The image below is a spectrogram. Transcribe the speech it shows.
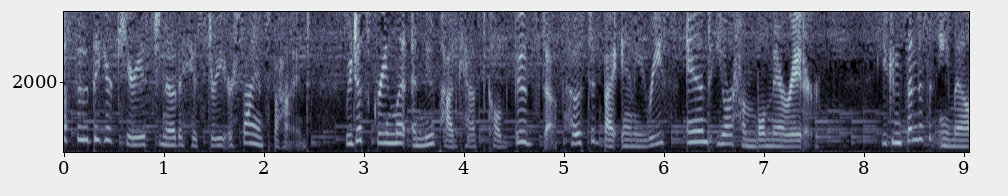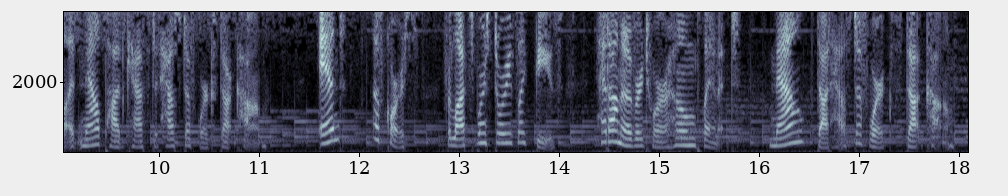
a food that you're curious to know the history or science behind. We just greenlit a new podcast called Food Stuff, hosted by Anney Reese and your humble narrator. You can send us an email at nowpodcast at howstuffworks.com. And, of course, for lots more stories like these, head on over to our home planet, now.howstuffworks.com.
